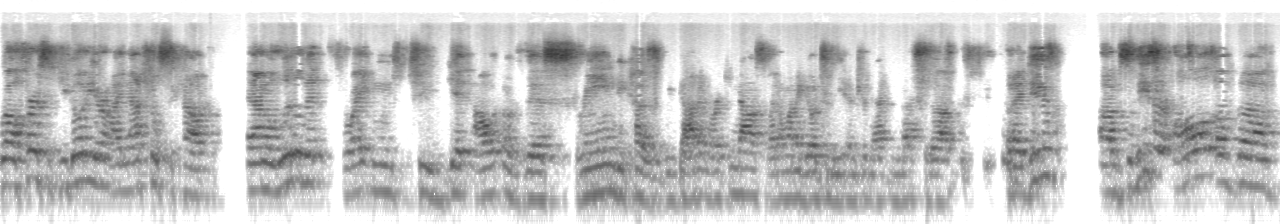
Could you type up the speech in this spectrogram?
well, first, if you go to your iNaturalist account, and I'm a little bit frightened to get out of this screen because we got it working now, so I don't want to go to the internet and mess it up. But I do. Um, so these are all of the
